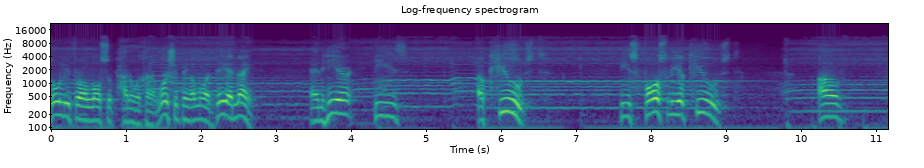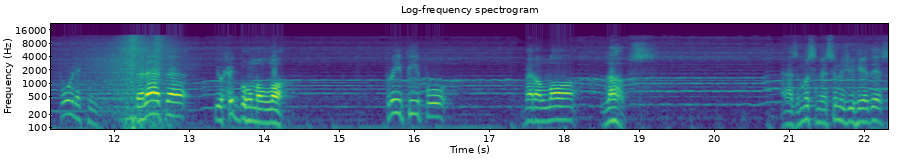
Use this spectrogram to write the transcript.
solely for Allah subhanahu wa ta'ala, worshipping Allah day and night. And here he's accused, he's falsely accused of fornicating. ثلاثة يحبهم الله. Three people that Allah loves. And as a Muslim, as soon as you hear this,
